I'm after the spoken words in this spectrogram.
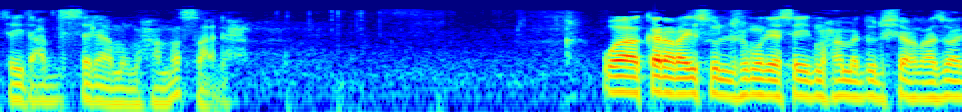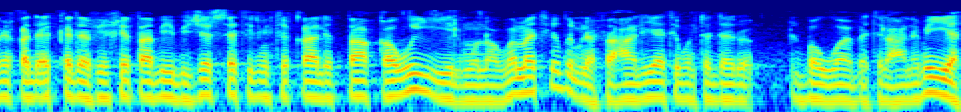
سيد عبد السلام محمد صالح. وكان رئيس الجمهورية سيد محمد الشيخ الغزواني قد أكد في خطابه بجلسة الانتقال الطاقوي المنظمة ضمن فعاليات منتدى البوابة العالمية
